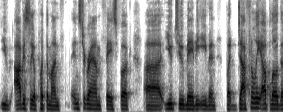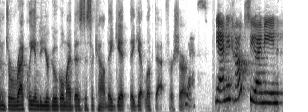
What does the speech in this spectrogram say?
you obviously will put them on Instagram, Facebook, uh, YouTube, maybe even, but definitely upload them directly into your Google My Business account. They get they get looked at for sure. Yes. Yeah, and it helps you. I mean,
